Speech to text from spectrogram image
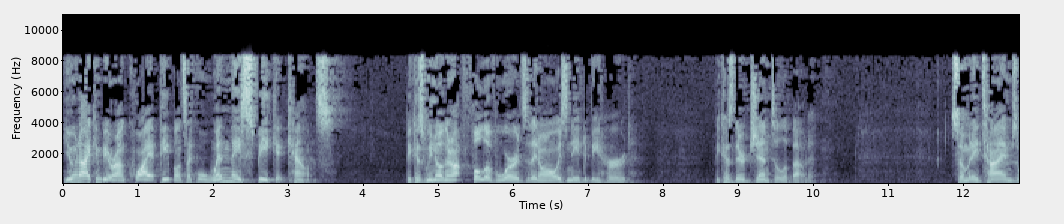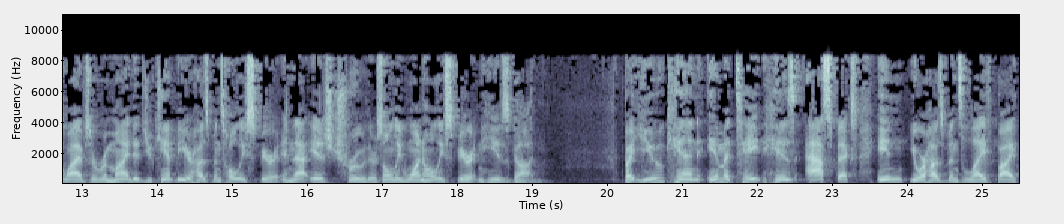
You and I can be around quiet people. It's like, well, when they speak, it counts. Because we know they're not full of words. They don't always need to be heard. Because they're gentle about it. So many times wives are reminded you can't be your husband's Holy Spirit. And that is true. There's only one Holy Spirit and He is God but you can imitate his aspects in your husband's life by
